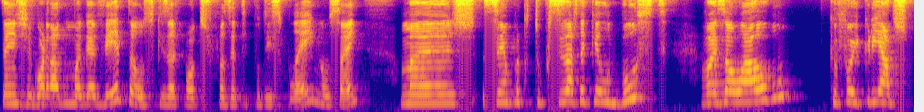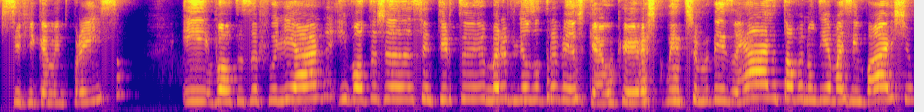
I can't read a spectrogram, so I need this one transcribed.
Tens guardado numa gaveta, ou se quiseres podes fazer tipo display, não sei. Mas sempre que tu precisas daquele boost, vais ao álbum, que foi criado especificamente para isso, e voltas a folhear e voltas a sentir-te maravilhoso outra vez, que é o que as clientes me dizem. Ah, eu estava num dia mais em baixo,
